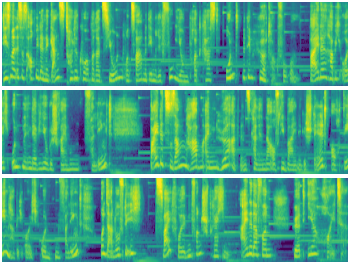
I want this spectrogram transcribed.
Diesmal ist es auch wieder eine ganz tolle Kooperation und zwar mit dem Refugium Podcast und mit dem Hörtalk Forum. Beide habe ich euch unten in der Videobeschreibung verlinkt. Beide zusammen haben einen Höradventskalender auf die Beine gestellt. Auch den habe ich euch unten verlinkt. Und da durfte ich zwei Folgen von sprechen. Eine davon hört ihr heute.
